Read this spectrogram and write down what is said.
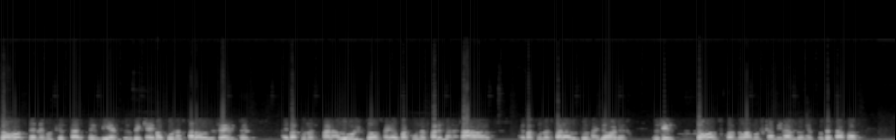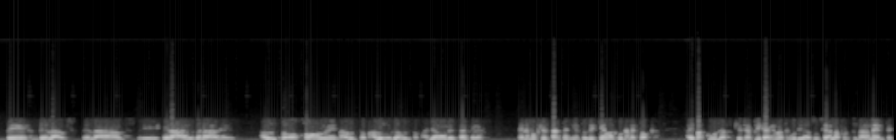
todos tenemos que estar pendientes de que hay vacunas para adolescentes, hay vacunas para adultos, hay vacunas para embarazadas, hay vacunas para adultos mayores. Es decir, todos cuando vamos caminando en estas etapas de, de las de las eh, edades, ¿verdad? De, adulto joven, adulto maduro, adulto mayor, etcétera, tenemos que estar pendientes de qué vacuna me toca. Hay vacunas que se aplican en la seguridad social, afortunadamente,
